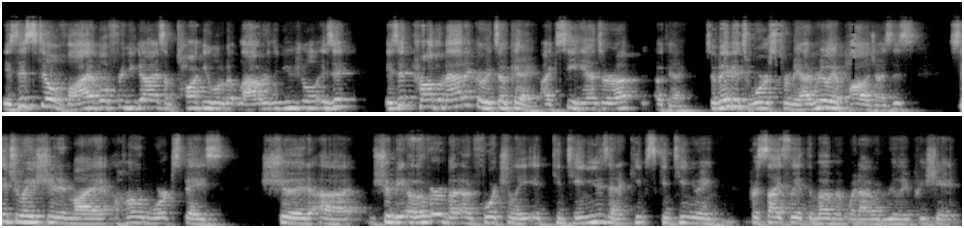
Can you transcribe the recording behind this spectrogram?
Is this still viable for you guys? I'm talking a little bit louder than usual. Is it is it problematic or it's okay? I see hands are up. Okay. So maybe it's worse for me. I really apologize. This situation in my home workspace should uh, should be over, but unfortunately it continues and it keeps continuing precisely at the moment when I would really appreciate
